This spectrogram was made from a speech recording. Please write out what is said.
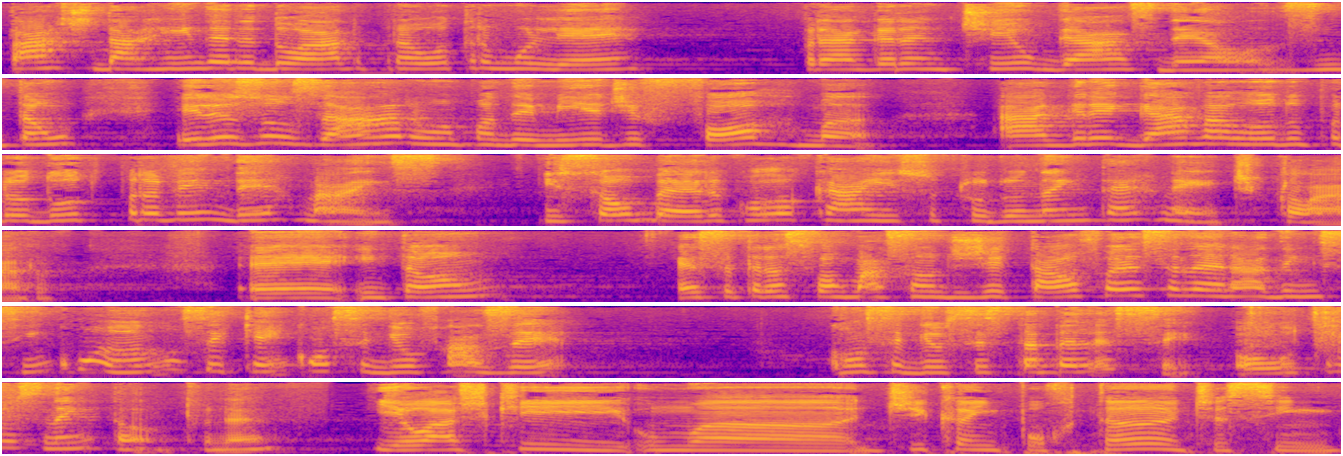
parte da renda era doada para outra mulher para garantir o gás delas. Então, eles usaram a pandemia de forma a agregar valor no produto para vender mais. E souberam colocar isso tudo na internet, claro. É, então, essa transformação digital foi acelerada em cinco anos e quem conseguiu fazer, conseguiu se estabelecer. Outros nem tanto, né? E eu acho que uma dica importante, assim,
